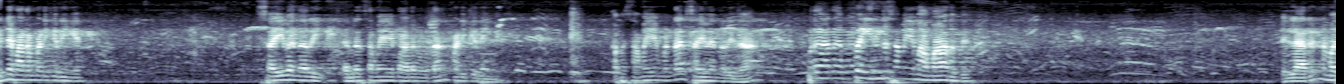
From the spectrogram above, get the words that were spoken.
என்ன பாடம் படிக்கிறீங்க? சைவ நெறி என்ற சமய பாடங்கள் தான் படிக்கிறீங்க. அப்ப சமயம் என்றால் சைவ நெறி தான். அது இந்து சமயமா மாறுது? எல்லாரும் நம்ம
